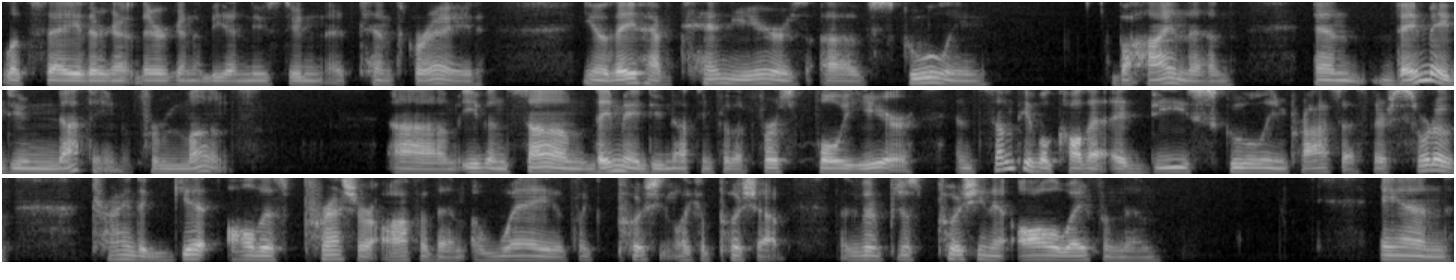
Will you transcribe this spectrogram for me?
let's say they're gonna, they're going to be a new student at 10th grade you know they have 10 years of schooling behind them and they may do nothing for months um, even some they may do nothing for the first full year and some people call that a de-schooling process they're sort of trying to get all this pressure off of them away. It's like pushing, like a push up. Like they're just pushing it all away from them. And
